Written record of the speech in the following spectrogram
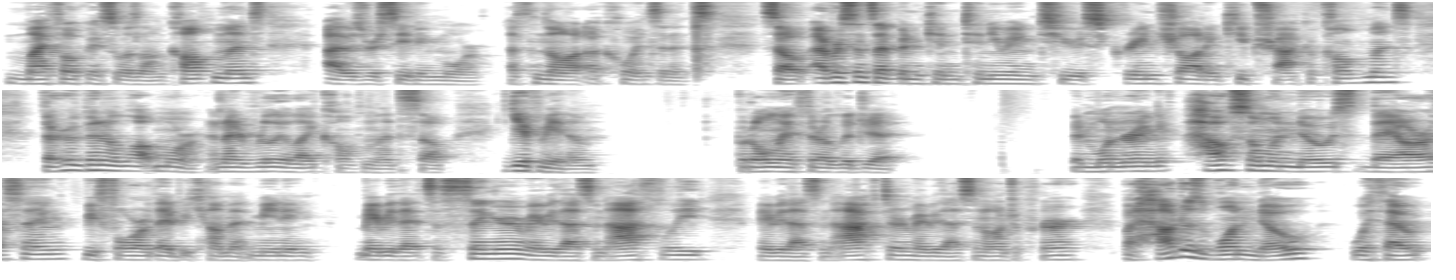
my focus was on compliments I was receiving more. That's not a coincidence. So ever since I've been continuing to screenshot and keep track of compliments, there have been a lot more, and I really like compliments, so give me them. But only if they're legit. Been wondering how someone knows they are a thing before they become it, meaning maybe that's a singer, maybe that's an athlete, maybe that's an actor, maybe that's an entrepreneur. But how does one know without,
